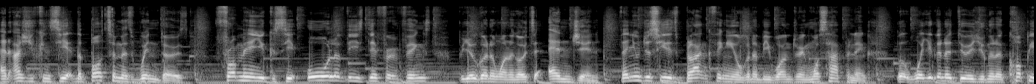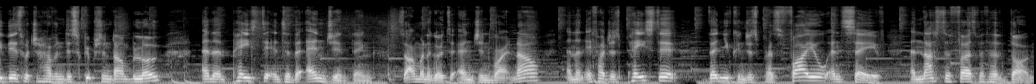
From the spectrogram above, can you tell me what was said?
and as you can see at the bottom there's Windows. From here you can see all of these different things but you're going to want to go to engine. Then you'll just see this blank thing and you're going to be wondering what's happening. But what you're going to do is you're going to copy this which I have in description down below and then paste it into the engine thing. So I'm going to go to engine right now and then if I just paste it then you can just press file and save and that's the first method done.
